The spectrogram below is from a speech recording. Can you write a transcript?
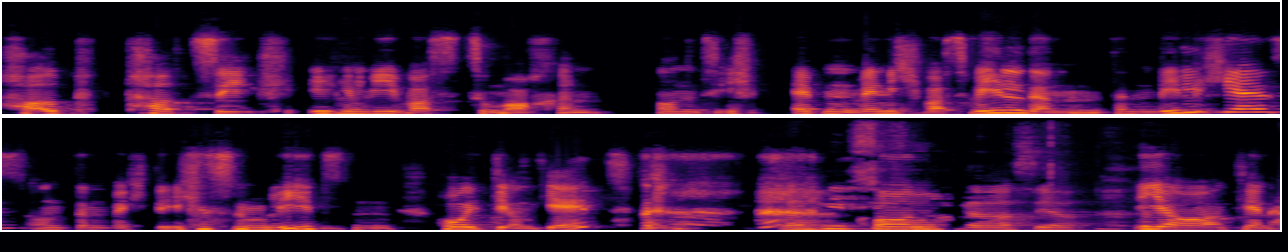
halbpatzig irgendwie mhm. was zu machen. Und ich eben, wenn ich was will, dann, dann will ich es und dann möchte ich es am liebsten heute und jetzt. Dann gibst du und, Vollgas, ja. Ja, genau.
